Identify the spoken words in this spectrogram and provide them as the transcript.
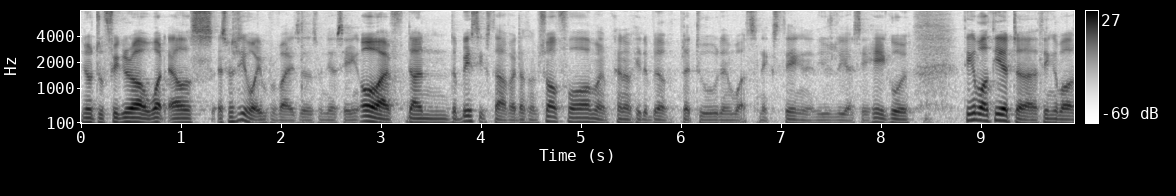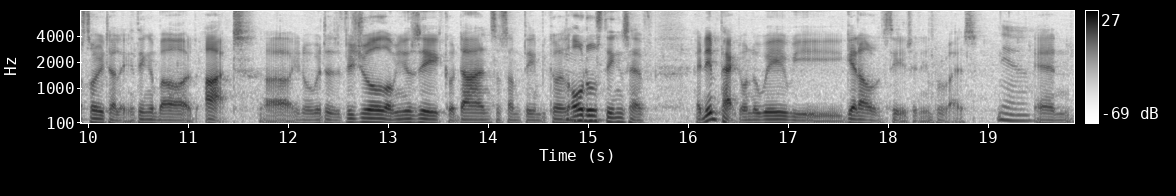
know, to figure out what else, especially for improvisers, when they're saying, "Oh, I've done the basic stuff. I've done some short form. I've kind of hit a bit of a plateau. Then what's the next thing?" And usually I say, "Hey, go think about theater. Think about storytelling. Think about art. Uh, you know, whether it's visual or music or dance or something, because all Mhm. those things have an impact on the way we get out on stage and improvise. yeah And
